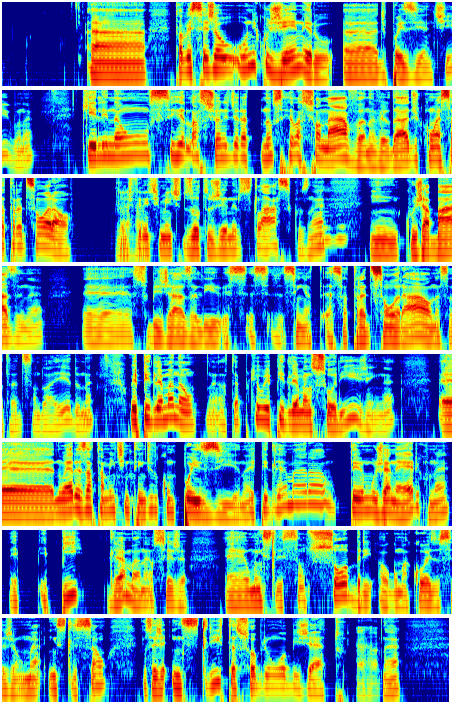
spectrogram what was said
ah, talvez seja o único gênero ah, de poesia antigo, né? que ele não se relaciona não se relacionava, na verdade, com essa tradição oral. Então, Aham. Diferentemente dos outros gêneros clássicos, né? Uhum. em cuja base né, é, subjaz ali assim, essa tradição oral, nessa tradição do Aedo, né? o epidrama não. né? Até porque o epidrama, na sua origem, né, é, não era exatamente entendido como poesia. Né? Epidrama era um termo genérico, né? ep- epidrama, né? ou seja, é uma inscrição sobre alguma coisa, ou seja, uma inscrição, ou seja, inscrita sobre um objeto. Aham.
